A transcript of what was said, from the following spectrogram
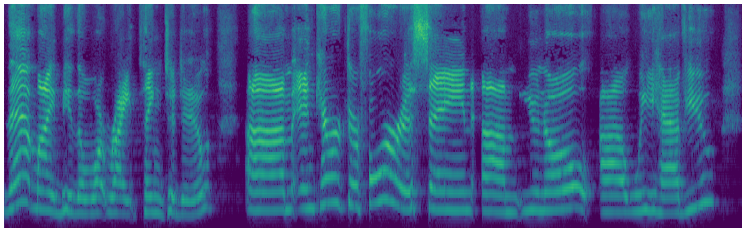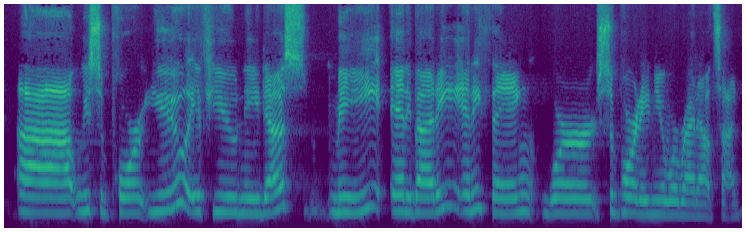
that might be the right thing to do. Um, and character four is saying, um, you know, uh, we have you. Uh, we support you if you need us, me, anybody, anything. We're supporting you. We're right outside.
